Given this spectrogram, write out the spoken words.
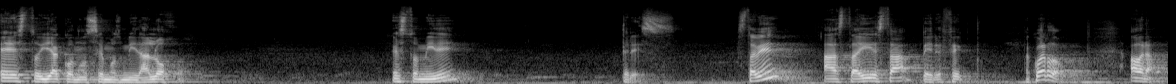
Esto ya conocemos, mira, al ojo. Esto mide 3. ¿Está bien? Hasta ahí está perfecto. ¿De acuerdo? Ahora,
